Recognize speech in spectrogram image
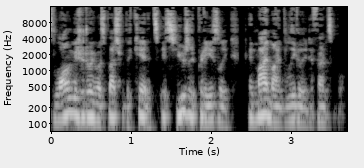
As long as you're doing what's best for the kid, it's, it's usually pretty easily, in my mind, legally defensible.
